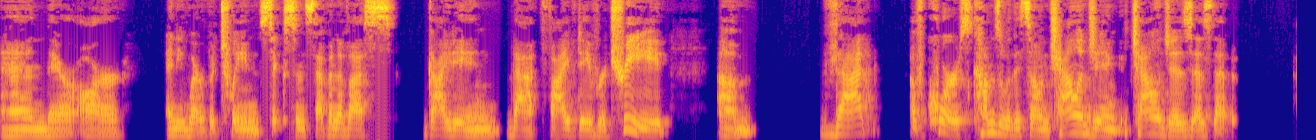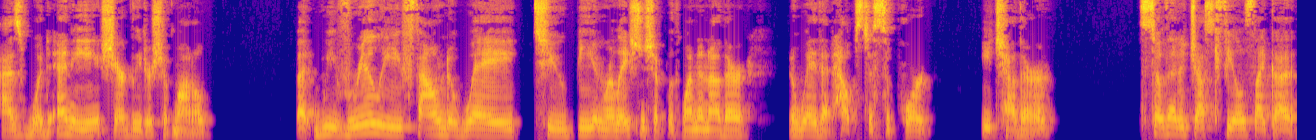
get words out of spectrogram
And there are anywhere between six and seven of us guiding that five day retreat. Um, that of course comes with its own challenging challenges as that, as would any shared leadership model. But we've really found a way to be in relationship with one another in a way that helps to support each other so that it just feels like a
